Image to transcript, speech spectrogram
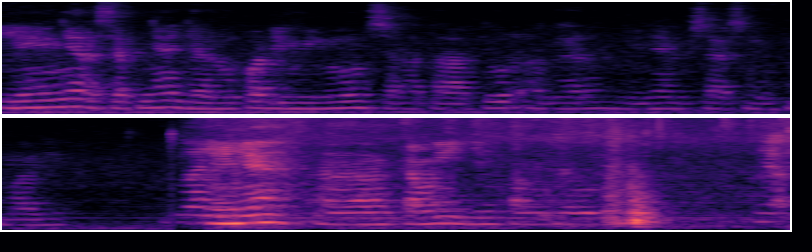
Ininya resepnya jangan lupa diminum secara teratur agar minyak bisa sembuh kembali. Selanjutnya eh, kami izin pamit dulu. Ya.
